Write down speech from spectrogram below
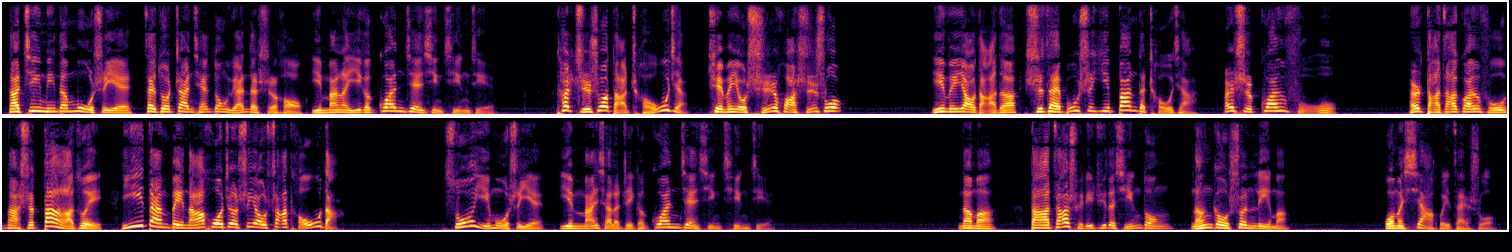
那精明的穆师爷在做战前动员的时候，隐瞒了一个关键性情节，他只说打仇家，却没有实话实说，因为要打的实在不是一般的仇家，而是官府。而打砸官府那是大罪，一旦被拿获，这是要杀头的。所以穆师爷隐瞒下了这个关键性情节。那么，打砸水利局的行动能够顺利吗？我们下回再说。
